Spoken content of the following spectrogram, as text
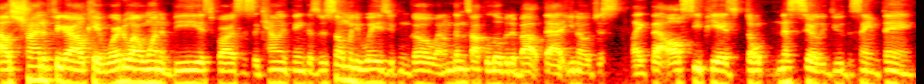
I was trying to figure out, okay, where do I want to be as far as this accounting thing? Because there's so many ways you can go. And I'm to talk a little bit about that, you know, just like that all CPAs don't necessarily do the same thing.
